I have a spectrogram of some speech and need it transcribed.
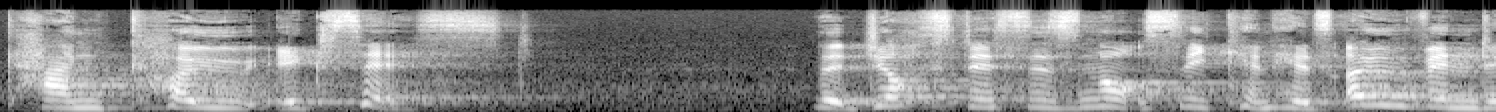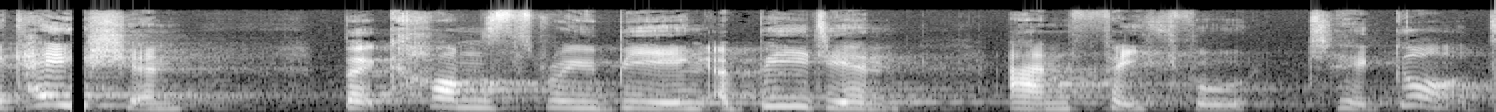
can coexist. That justice is not seeking his own vindication, but comes through being obedient and faithful to God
